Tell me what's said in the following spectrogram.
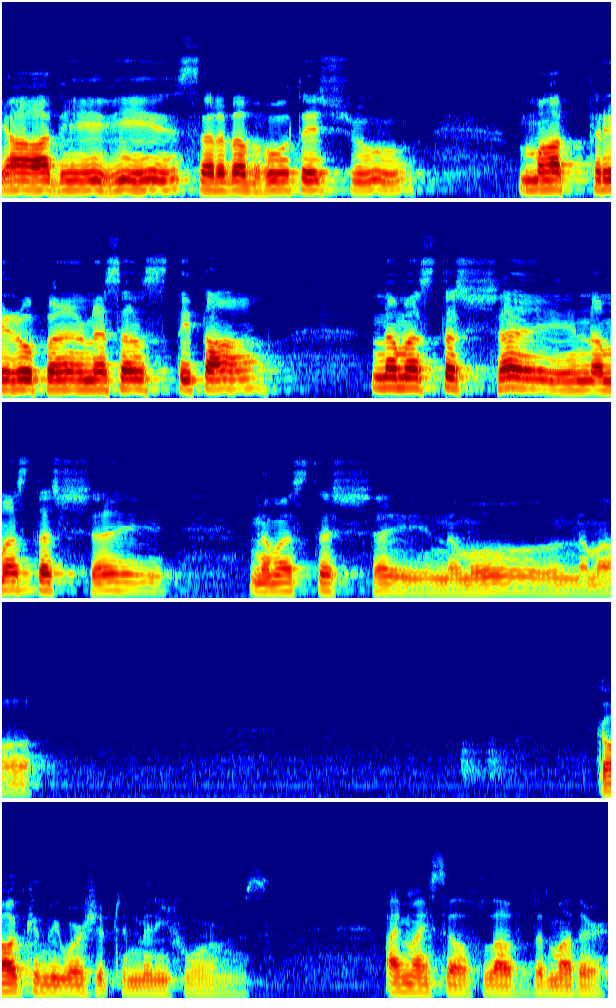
या देवी सर्वभूतेषु मातृरूपेण संस्थिता नमस्तस्यै नमस्तस्यै नमस्तस्यै नमो नमः God can be worshipped in many forms. I myself love the mother.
